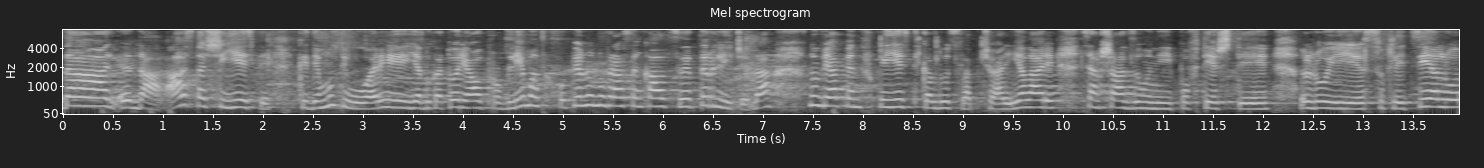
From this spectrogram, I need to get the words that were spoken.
Da, da, asta și este, că de multe ori educatorii au problema că copilul nu vrea să încalțe târlice, da? Nu vrea pentru că este călduț la picioare. El are, se așează unii, poftește lui sufletelul.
